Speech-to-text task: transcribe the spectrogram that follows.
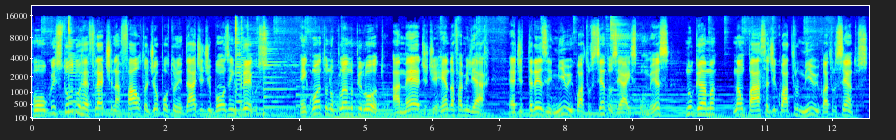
Pouco estudo reflete na falta de oportunidade de bons empregos. Enquanto no plano piloto a média de renda familiar é de R$ 13.400 por mês, no Gama não passa de R$ 4.400.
